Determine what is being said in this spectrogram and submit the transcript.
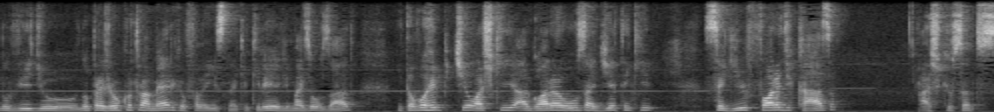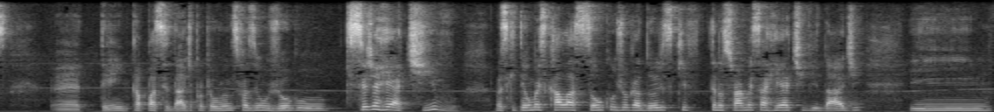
no vídeo, no pré-jogo contra o América, eu falei isso, né? Que eu queria ele mais ousado. Então vou repetir, eu acho que agora a ousadia tem que seguir fora de casa. Acho que o Santos é, tem capacidade para pelo menos fazer um jogo que seja reativo, mas que tenha uma escalação com jogadores que transformem essa reatividade em,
